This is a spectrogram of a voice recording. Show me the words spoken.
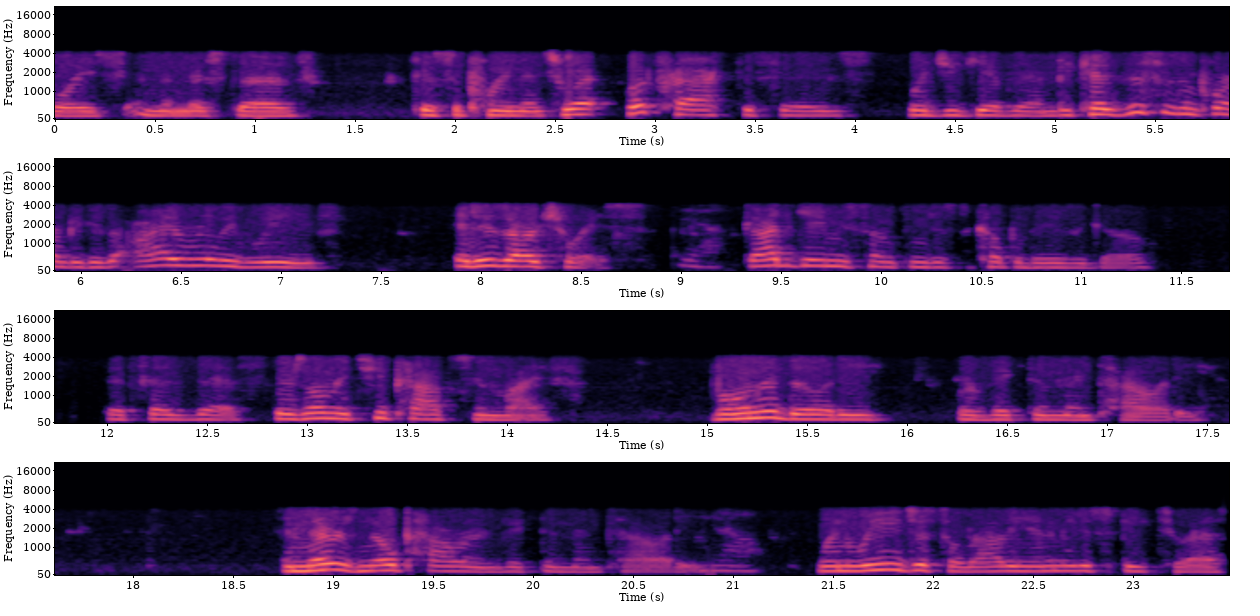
voice in the midst of disappointments? What what practices would you give them? Because this is important because I really believe it is our choice. Yeah. God gave me something just a couple days ago that says this. There's only two paths in life. Vulnerability or victim mentality. And there is no power in victim mentality. No. When we just allow the enemy to speak to us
